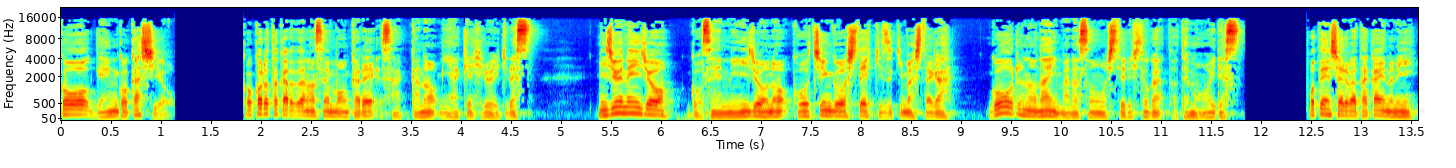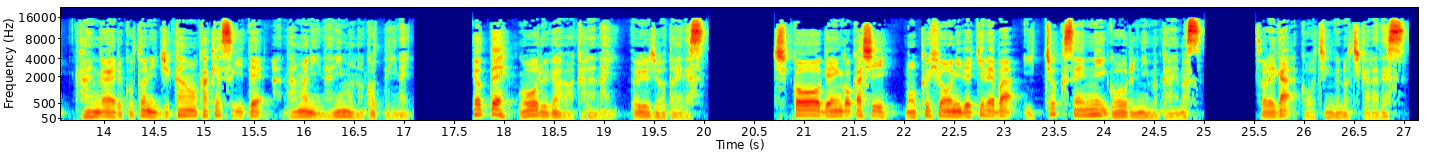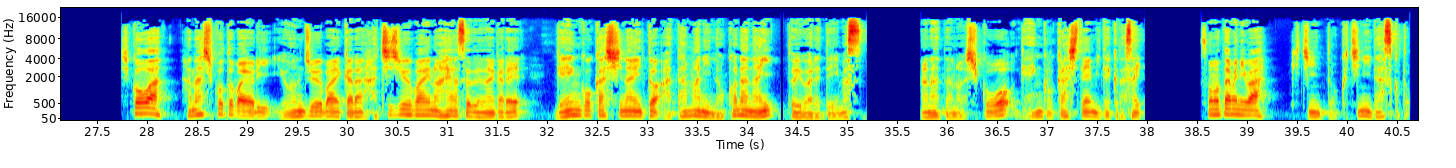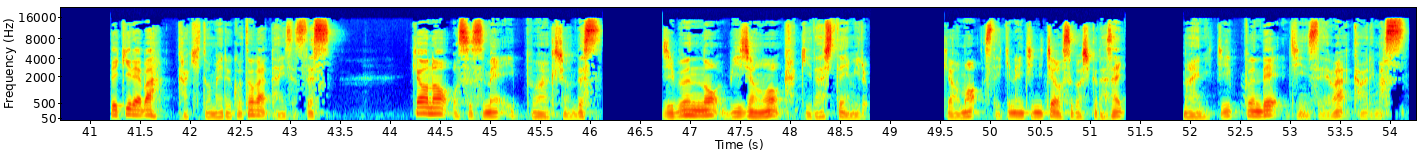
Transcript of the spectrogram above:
考を言語化しよう。心と体の専門家で作家の三宅博之です。20年以上、5000人以上のコーチングをして気づきましたが、ゴールのないマラソンをしている人がとても多いです。ポテンシャルは高いのに考えることに時間をかけすぎて頭に何も残っていない。よってゴールがわからないという状態です。思考を言語化し、目標にできれば一直線にゴールに向かえます。それがコーチングの力です。思考は話し言葉より40倍から80倍の速さで流れ、言語化しないと頭に残らないと言われています。あなたの思考を言語化してみてください。そのためには、きちんと口に出すこと。できれば書き留めることが大切です。今日のおすすめ1分アクションです。自分のビジョンを書き出してみる。今日も素敵な一日をお過ごしください。毎日1分で人生は変わります。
